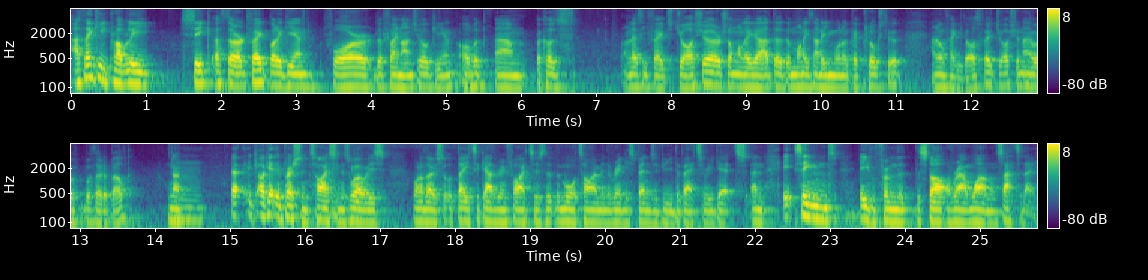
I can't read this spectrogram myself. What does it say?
I think he'll probably seek a third fight, but again for the financial gain of Mm. it, um, because unless he fights Joshua or someone like that, the, the money's not even going to get close to it. I don't think he does fight Joshua now without a belt. No. Mm. Uh, I get the impression Tyson as well is one of those sort of data gathering fighters that the more time in the ring he spends with you, the better he gets. And it seemed, even from the, the start of round one on Saturday,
